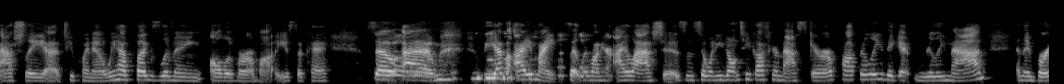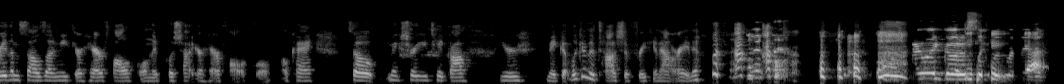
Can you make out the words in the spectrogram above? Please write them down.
Ashley uh, 2.0. We have bugs living all over our bodies, okay? So um, we have eye mites that live on your eyelashes. And so when you don't take off your mascara properly, they get really mad and they bury themselves underneath your hair follicle and they push out your hair follicle, okay? So make sure you take off your makeup. Look at Natasha freaking out right now. I like go to sleep with my makeup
